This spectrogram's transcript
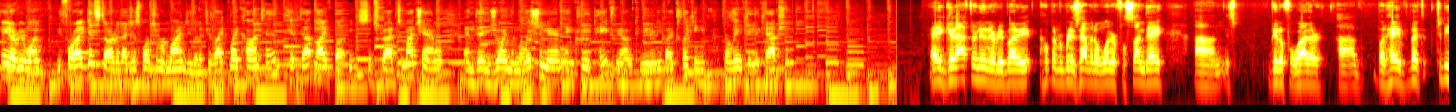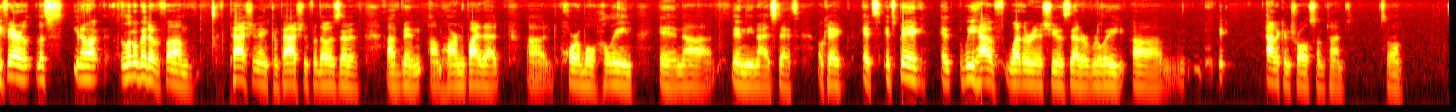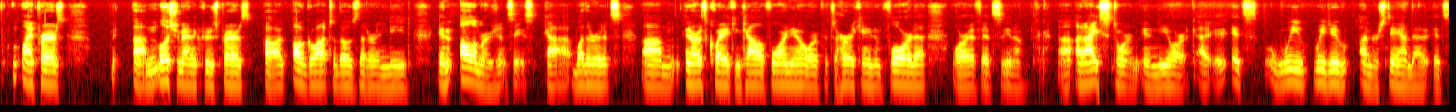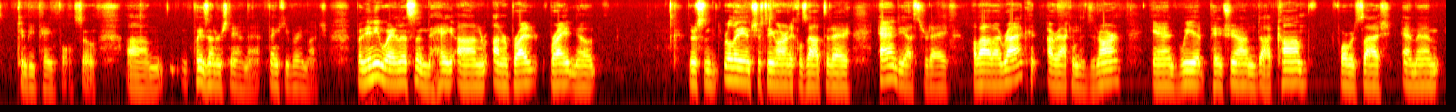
Hey everyone, before I get started, I just want to remind you that if you like my content, hit that like button, subscribe to my channel, and then join the Militiaman and Crew Patreon community by clicking the link in the caption. Hey, good afternoon, everybody. Hope everybody's having a wonderful Sunday. Um, it's beautiful weather. Uh, but hey, but to be fair, let's, you know, a little bit of um, passion and compassion for those that have, have been um, harmed by that uh, horrible Helene in uh, in the United States. Okay, it's it's big. It, we have weather issues that are really um, out of control sometimes. So my prayers um, militiaman and crew's prayers uh, all go out to those that are in need in all emergencies, uh, whether it's um, an earthquake in California or if it's a hurricane in Florida or if it's you know uh, an ice storm in New York. it's we we do understand that it's can be painful. So um, please understand that. Thank you very much. But anyway, listen. Hey, on on a bright bright note there's some really interesting articles out today and yesterday about Iraq, Iraq and the dinar, and we at patreon.com forward slash M-M-A-N-D-C-R-E-W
